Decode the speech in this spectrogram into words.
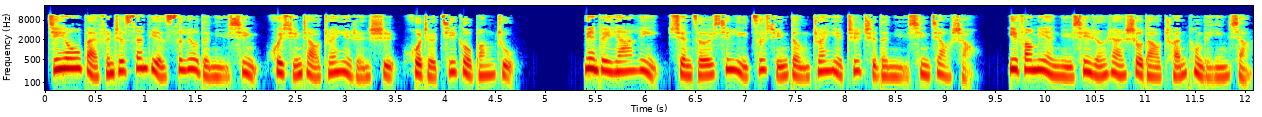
仅有百分之三点四六的女性会寻找专业人士或者机构帮助。面对压力，选择心理咨询等专业支持的女性较少。一方面，女性仍然受到传统的影响，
